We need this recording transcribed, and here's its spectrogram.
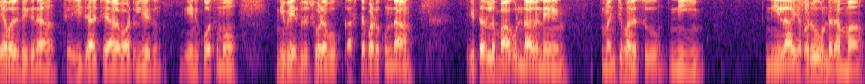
ఎవరి దగ్గర చెయ్యి జాచే అలవాటు లేదు. దేనికోసమో నీవు ఎదురు చూడవు. కష్టపడకుండా ఇతరులు బాగుండాలనే మంచి మనసు నీ నీలా ఎవరూ ఉండరమ్మా.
